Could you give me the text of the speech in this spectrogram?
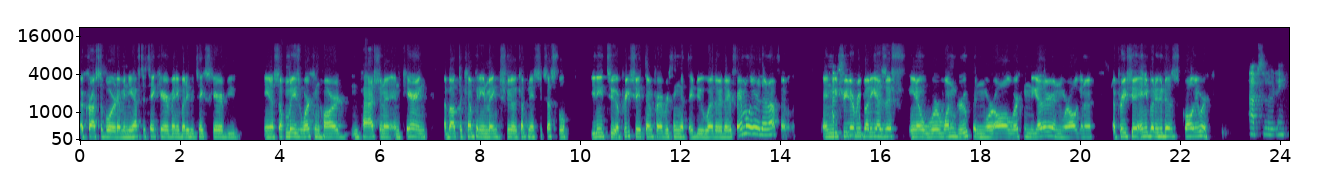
across the board. I mean, you have to take care of anybody who takes care of you. You know, somebody's working hard and passionate and caring about the company and making sure the company is successful. You need to appreciate them for everything that they do, whether they're family or they're not family and you treat everybody as if you know we're one group and we're all working together and we're all gonna appreciate anybody who does quality work absolutely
